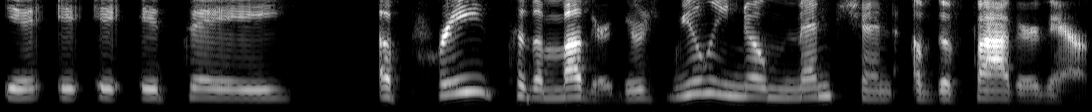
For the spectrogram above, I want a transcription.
it, it, it's a a praise to the mother. There's really no mention of the father there.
